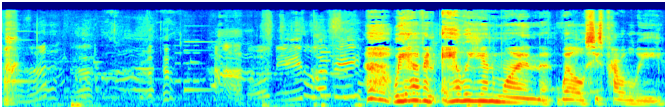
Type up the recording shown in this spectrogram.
we have an alien one. Well, she's probably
